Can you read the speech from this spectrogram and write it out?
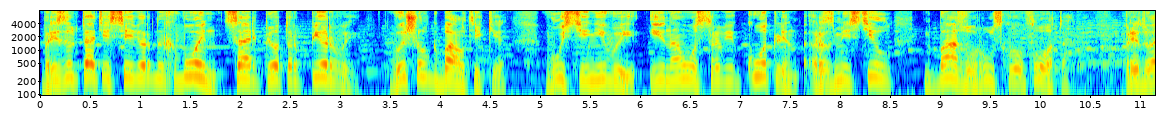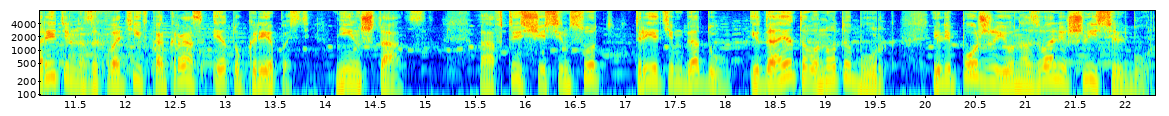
В результате северных войн царь Петр I вышел к Балтике в устье Невы и на острове Котлин разместил базу русского флота, предварительно захватив как раз эту крепость. Нинштадт в 1703 году, и до этого Нотебург, или позже ее назвали Шлиссельбург.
